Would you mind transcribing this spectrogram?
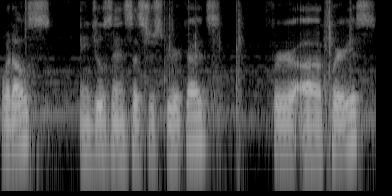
What else? Angels, ancestors, spirit guides for uh, Aquarius.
